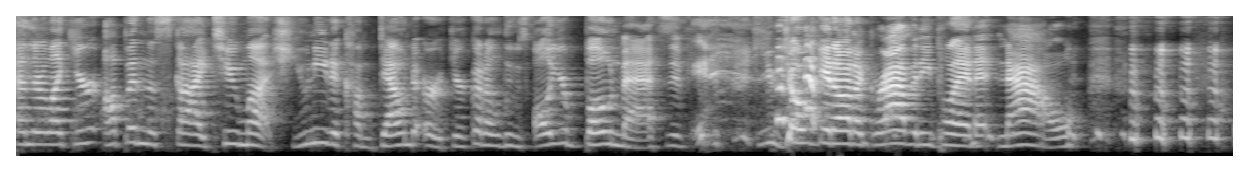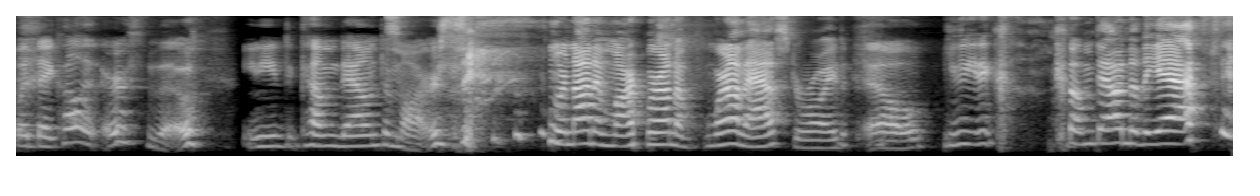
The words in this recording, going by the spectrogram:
and they're like, "You're up in the sky too much. You need to come down to Earth. You're gonna lose all your bone mass if you, you don't get on a gravity planet now." what they call it Earth though. You need to come down to Mars. we're not in Mars. We're on a we're on an asteroid. oh. You need to c- come down to the ass.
